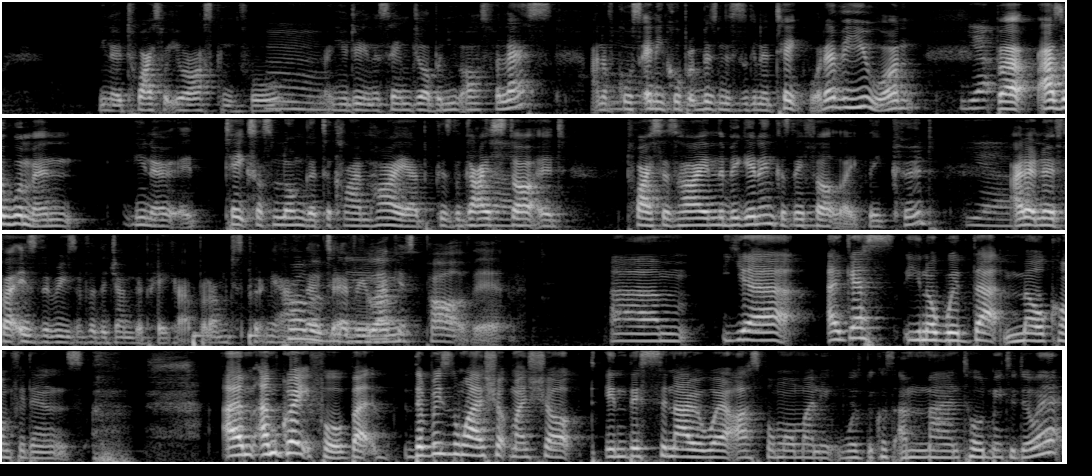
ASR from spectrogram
you know twice what you're asking for mm. and you're doing the same job and you ask for less. And of mm. course any corporate business is going to take whatever you want. Yeah, but as a woman, you know, it takes us longer to climb higher because the guys started twice as high in the beginning because they felt like they could. Yeah. I don't know if that is the reason for the gender pay gap, but I'm just putting it out there to Probably. Everyone. like it's part of it. Um, yeah, I guess you know with that male confidence, I'm I'm grateful. But the reason why I shot my shop in this scenario where I asked for more money was because a man told me to do it,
